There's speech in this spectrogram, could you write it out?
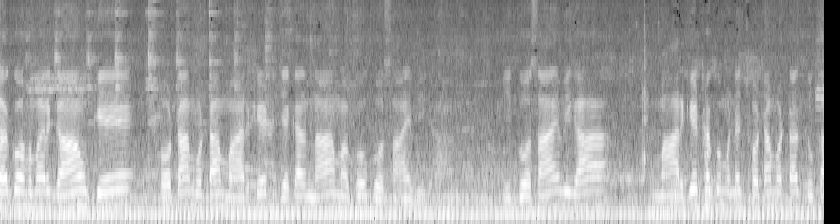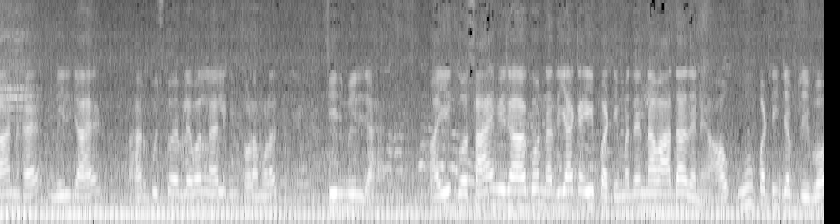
हको हमार गाँव के छोटा मोटा मार्केट जेकर नाम हको गोसाई बीघा। ई गोसाई बीघा मार्केट हको मने छोटा मोटा दुकान है, मिल जाए। हर कुछ तो अवेलेबल है लेकिन थोड़ा मोड़ा चीज़ मिल जाए। और ई गोसाई बीघा को नदिया के ई पट्टी मतलब नवादा देने। और ऊ पट्टी जब जीबो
